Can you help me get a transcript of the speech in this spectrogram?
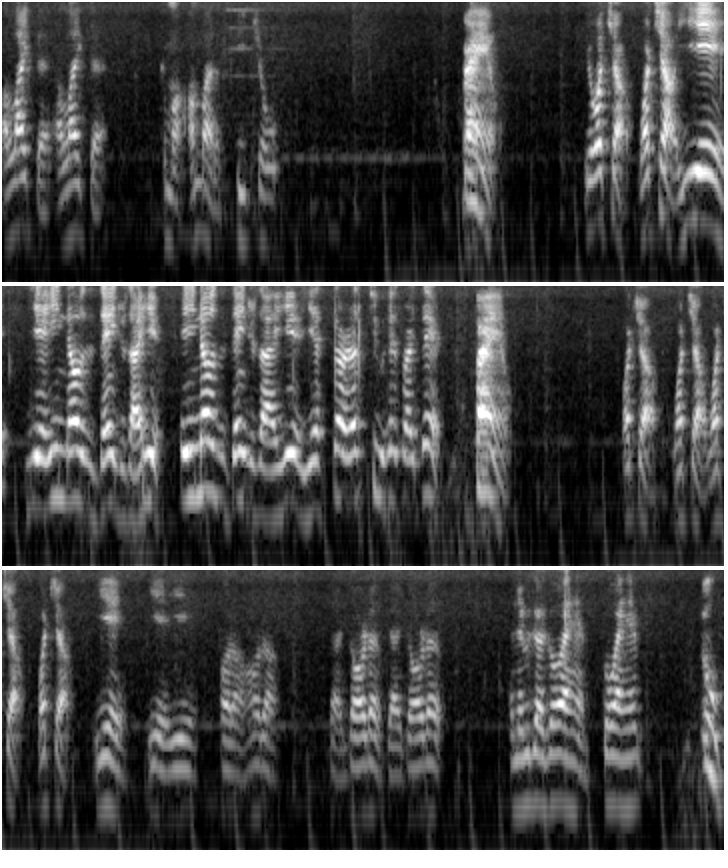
I like that. I like that. Come on, I'm about to beat your... Bam! Yo, watch out. Watch out. Yeah. Yeah, he knows it's dangerous out here. He knows it's dangerous out here. Yes, sir. That's two hits right there. Bam! Watch out. Watch out. Watch out. Watch out. Yeah. Yeah, yeah. Hold on. Hold on. Gotta guard up. Gotta guard up. And then we gotta go at him. Go at him. Ooh.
